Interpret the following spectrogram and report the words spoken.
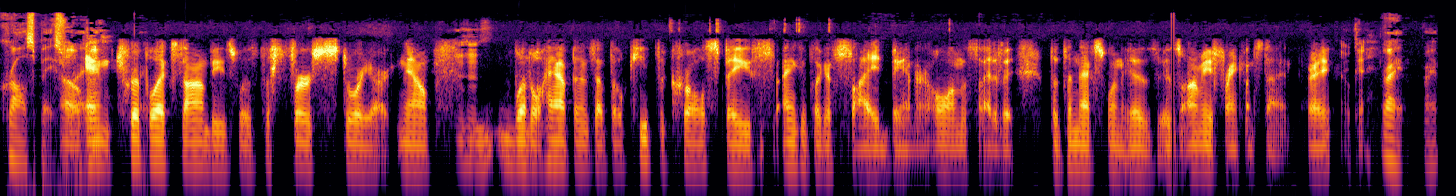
Crawl space. Oh, right. And Triple X Zombies was the first story arc. Now, Mm-hmm. what'll happen is that they'll keep the crawl space. I think it's like a side banner all on the side of it. But the next one is is Army of Frankenstein, right? Okay. Right. Right.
